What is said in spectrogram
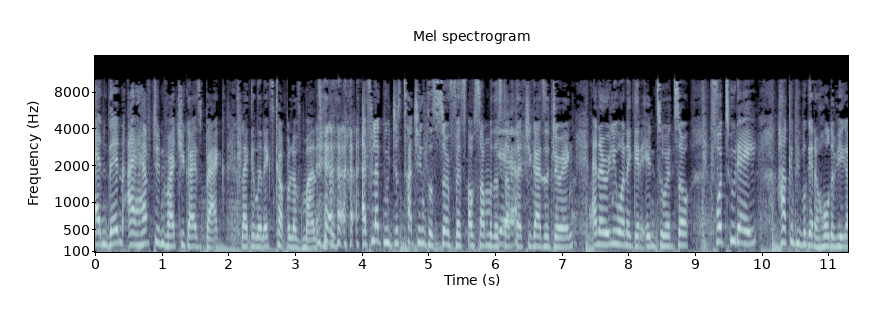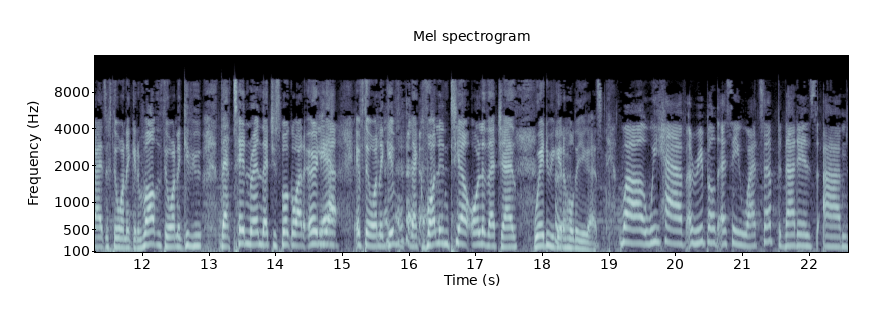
And then I have to invite you guys back, like in the next couple of months, because I feel like we're just touching the surface of some of the stuff that you guys are doing, and I really want to get into it. So for today, how can people get a hold of you guys if they want to get involved? If they want to give you that ten rand that you spoke about earlier? Yeah. If they want to give like volunteer, all of that jazz, where do we get a hold of you guys? Well, we have a Rebuild SA WhatsApp that is um,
